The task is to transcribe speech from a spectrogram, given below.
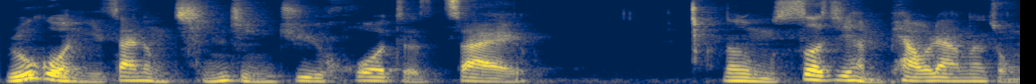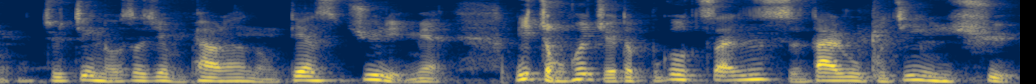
如果你在那种情景剧或者在那种设计很漂亮，那种就镜头设计很漂亮那种电视剧里面，你总会觉得不够真实，带入不进去。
